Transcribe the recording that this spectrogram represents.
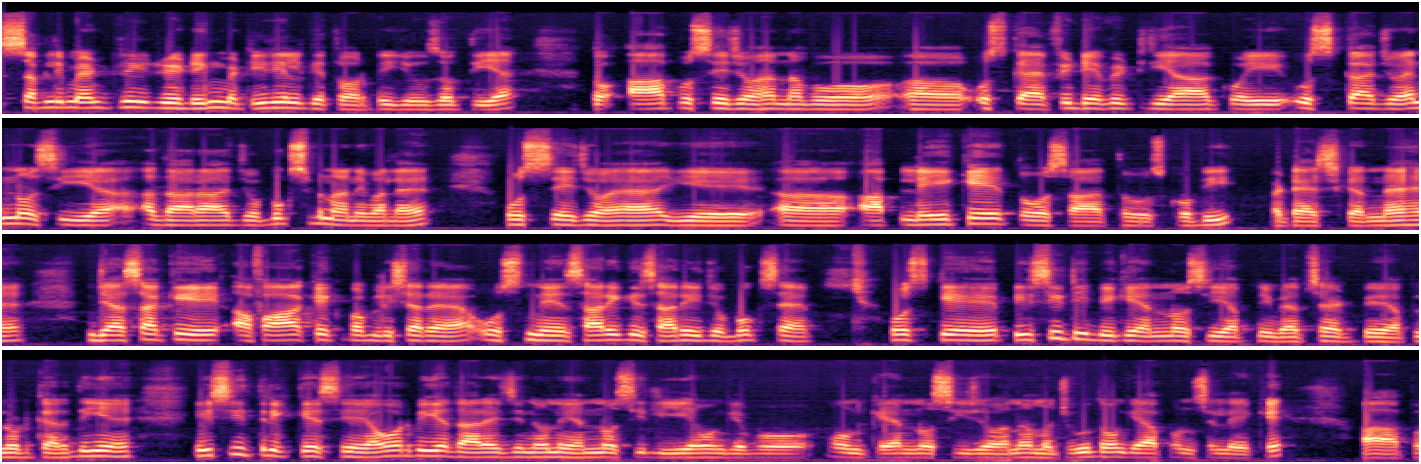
सप्लीमेंट्री रीडिंग मटेरियल के तौर पे यूज़ होती है। तो आप उसे जो है ना वो उसका एफिडेविट या कोई उसका जो एन ओ सी या अदारा जो बुक्स बनाने वाला है, उससे जो है ये आप लेके तो साथ उसको भी अटैच करना है। जैसा कि अफाक एक पब्लिशर है, उसने सारी की सारी जो बुक्स है, उसके पीसीटीबी के एनओसी अपनी वेबसाइट पे अपलोड कर दिए हैं। इसी तरीके से और भी अदारे जिन्होंने एनओसी लिए होंगे, वो उनके एनओसी जो है ना मौजूद होंगे, आप उनसे लेके आप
